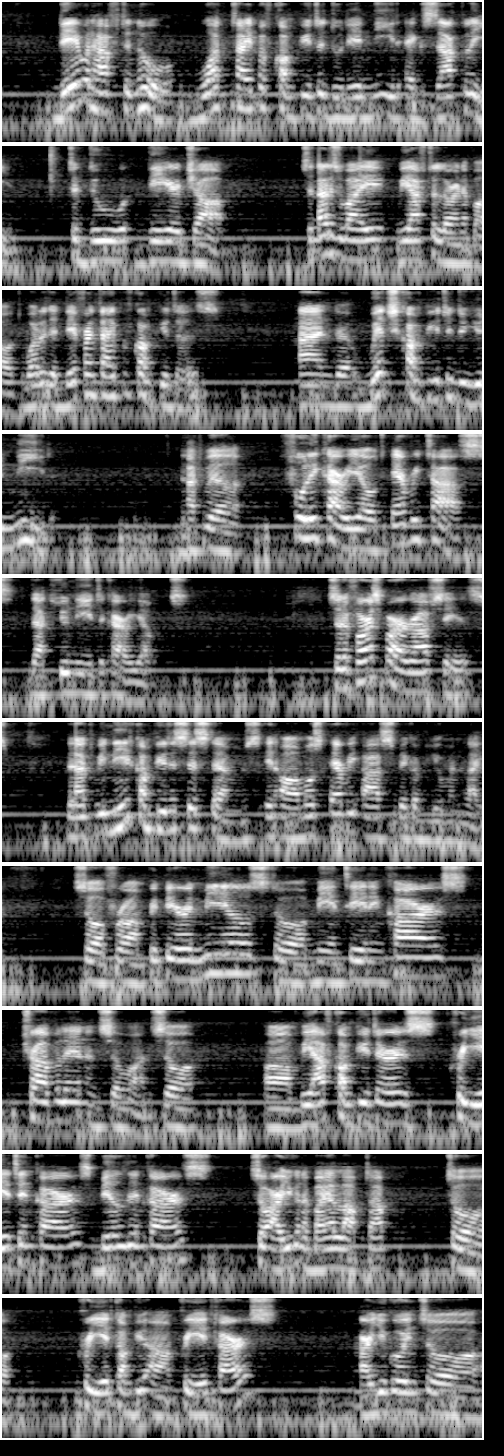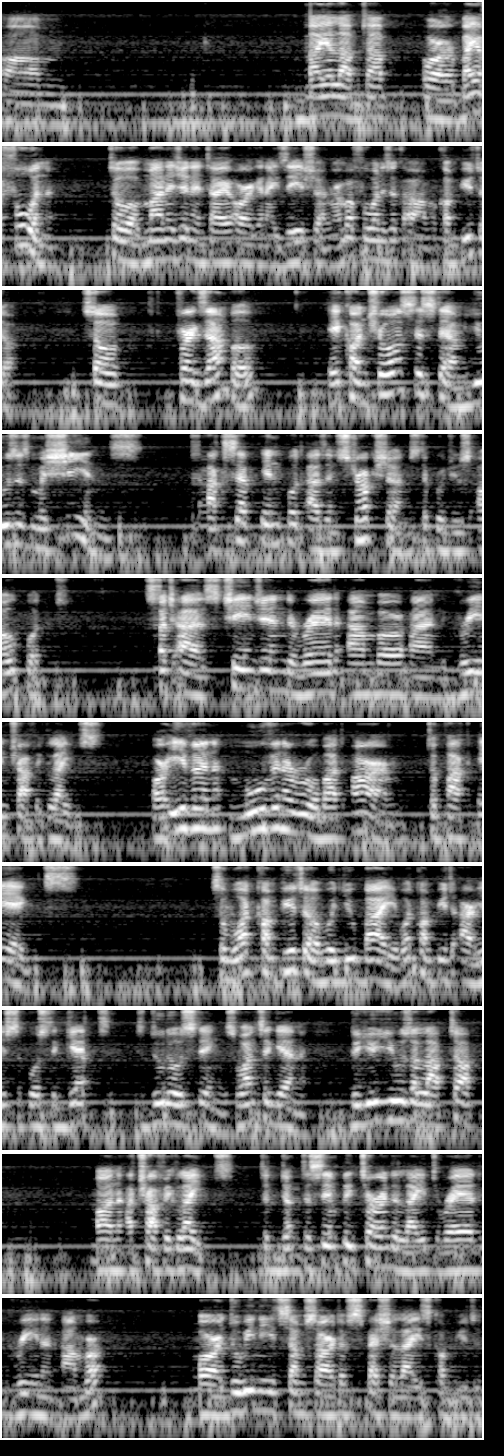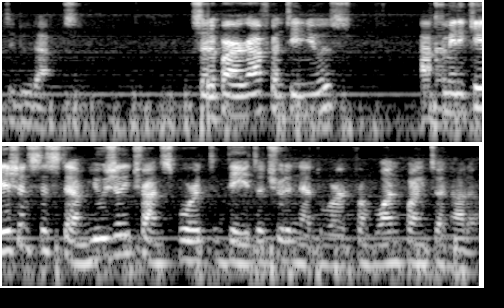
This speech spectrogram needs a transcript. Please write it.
They would have to know what type of computer do they need exactly to do their job. So that is why we have to learn about what are the different type of computers and which computer do you need that will fully carry out every task that you need to carry out. So the first paragraph says, that we need computer systems in almost every aspect of human life. So from preparing meals to maintaining cars, traveling, and so on. So um, we have computers creating cars, building cars. So are you gonna buy a laptop to create computer um, create cars? Are you going to um, buy a laptop or buy a phone to manage an entire organization. Remember, phone is a, um, a computer. So, for example, a control system uses machines to accept input as instructions to produce output, such as changing the red, amber, and green traffic lights, or even moving a robot arm to pack eggs. So what computer would you buy? What computer are you supposed to get to do those things. Once again, do you use a laptop on a traffic light to, to simply turn the light red, green, and amber? Or do we need some sort of specialized computer to do that? So the paragraph continues. A communication system usually transports data through the network from one point to another.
